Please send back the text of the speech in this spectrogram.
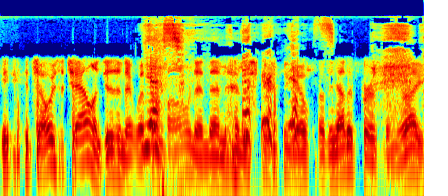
it's always a challenge, isn't it, with yes. the phone and then the studio for the other person, right?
